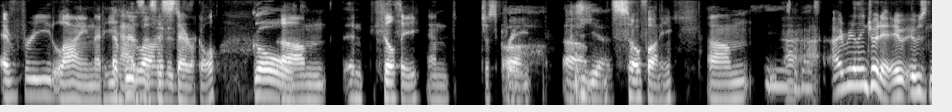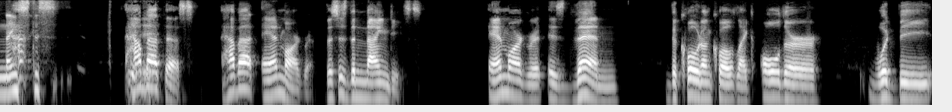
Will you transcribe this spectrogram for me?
every line that he Every has is line is hysterical Gold. um, and filthy and just great Oh, um, yes. so funny um, I. I really enjoyed it. It, it was nice to. s- How it- about this? How about Ann-Margret? This is the 90s. Ann-Margret is then the quote unquote like older would be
